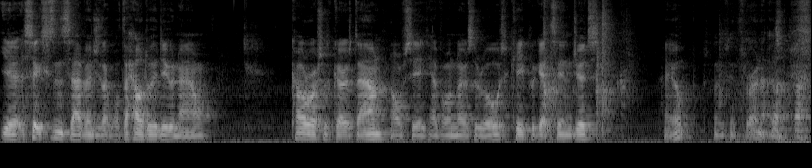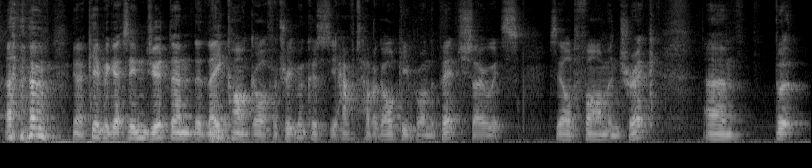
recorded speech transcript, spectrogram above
yeah, sixes and sevens, you're like, what the hell do we do now? Carl Rushworth goes down. Obviously, everyone knows the rules. Keeper gets injured. Hey up, something's been thrown at us. um, you know, keeper gets injured, then they can't go off for treatment because you have to have a goalkeeper on the pitch. So it's, it's the old farming trick. Um, but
